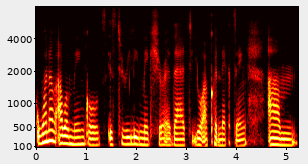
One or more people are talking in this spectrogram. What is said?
one of our main goals is to really make sure that you are connecting. Um,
